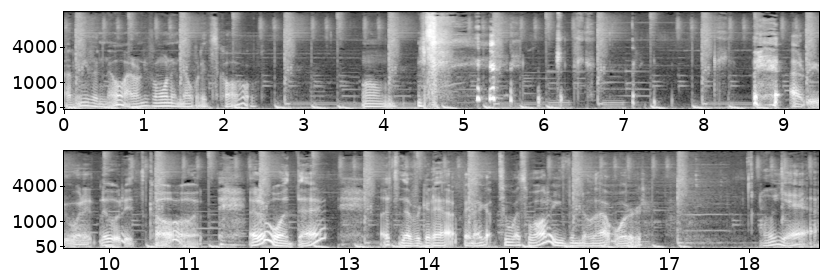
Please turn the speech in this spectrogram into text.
I don't even know. I don't even want to know what it's called. Um, I don't even want to know what it's called. I don't want that. That's never gonna happen. I got too much water even know that word. Oh yeah.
